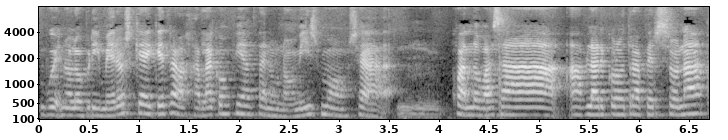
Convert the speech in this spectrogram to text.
bueno, lo primero es que hay que trabajar la confianza en uno mismo. O sea, mm, cuando vas a hablar con otra persona,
